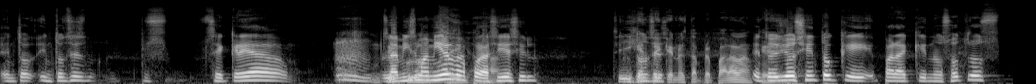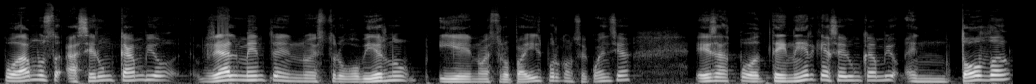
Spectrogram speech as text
Ento- entonces, pues, se crea la misma mierda, ahí, por ajá. así decirlo. Sí, Entonces- gente que no está preparada. que- Entonces yo siento que para que nosotros podamos hacer un cambio realmente en nuestro gobierno y en nuestro país por consecuencia, es tener que hacer un cambio en todo,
